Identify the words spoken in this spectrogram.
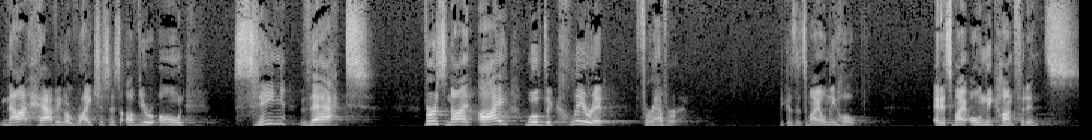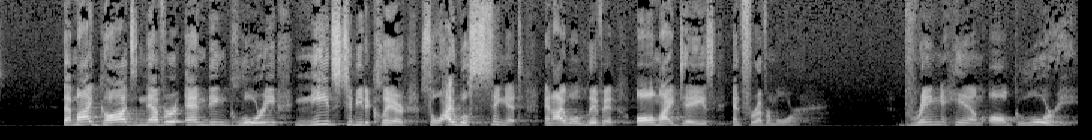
not having a righteousness of your own, sing that. Verse 9 I will declare it forever because it's my only hope and it's my only confidence that my God's never ending glory needs to be declared. So I will sing it and I will live it all my days and forevermore. Bring him all glory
